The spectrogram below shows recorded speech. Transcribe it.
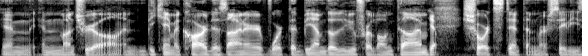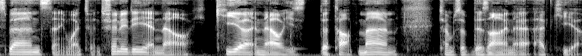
in, in Montreal and became a car designer. Worked at BMW for a long time. Yep. Short stint at Mercedes Benz. Then he went to Infiniti, and now Kia, and now he's the top man in terms of design at, at Kia.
